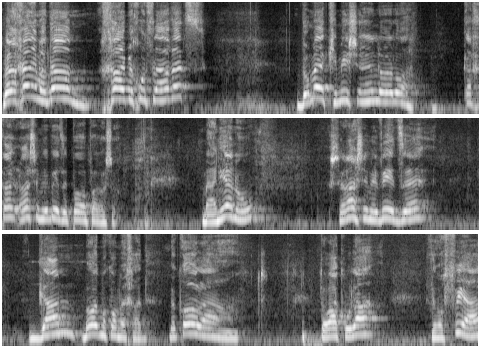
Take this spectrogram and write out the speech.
ולכן אם אדם חי בחוץ לארץ, דומה כמי שאין לו אלוה. ככה רש"י מביא את זה פה בפרשה. מעניין הוא שרש"י מביא את זה גם בעוד מקום אחד. בכל התורה כולה זה מופיע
